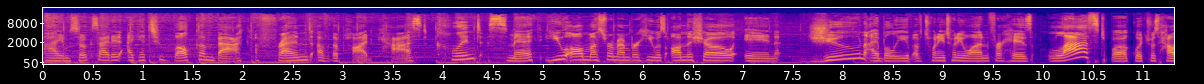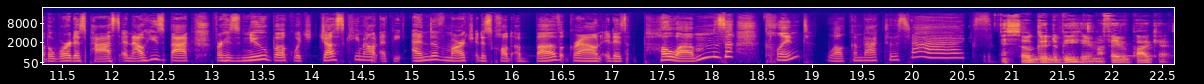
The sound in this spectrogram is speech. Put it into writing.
I am so excited. I get to welcome back a friend of the podcast, Clint Smith. You all must remember he was on the show in June, I believe, of 2021 for his last book, which was How the Word is Passed. And now he's back for his new book, which just came out at the end of March. It is called Above Ground. It is poems. Clint, welcome back to the Stacks. It's so good to be here. My favorite podcast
